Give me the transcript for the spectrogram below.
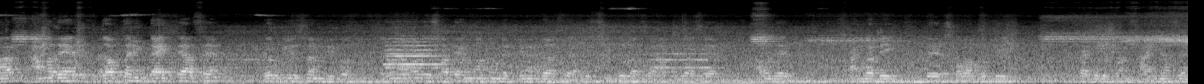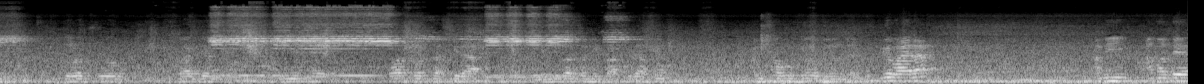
আর আমাদের দপ্তরিক দায়িত্বে আছেন রবিউল ইসলাম বিপদ। এবং আমাদের সাথে অন্যান্য নেতৃবৃন্দ আছে শীতুল আছে, আব্দুল আছে, আমাদের সাংবাদিকদের সভাপতি সাইকুল ইসলাম সাইন আছেন, দৌলতপুর কয়েকজন পদ প্রত্যাশীরা নির্বাচনী প্রার্থীরা আছেন। আমি সকলকে অভিনন্দন। প্রিয় ভাইরা আমি আমাদের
